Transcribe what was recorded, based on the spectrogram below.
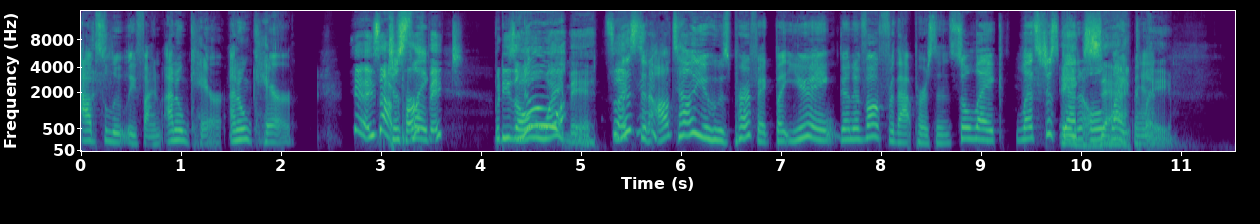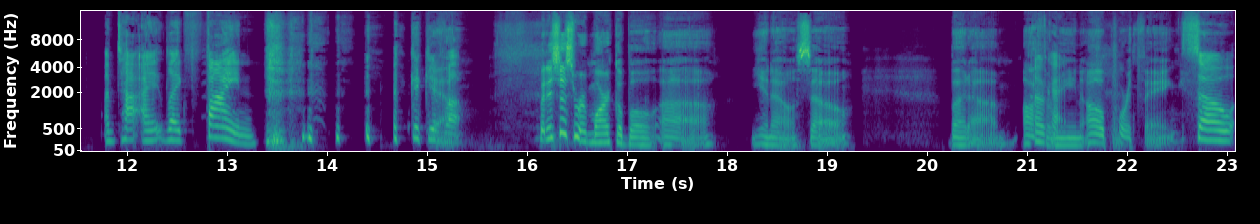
absolutely fine. I don't care. I don't care. Yeah, he's not Just perfect. Like, but he's an no, old white man. Like, listen, I'll tell you who's perfect, but you ain't gonna vote for that person. So like, let's just get exactly. an old white man. I'm t- I like fine. I could give yeah. up. But it's just remarkable, uh, you know. So but um okay. oh poor thing. So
